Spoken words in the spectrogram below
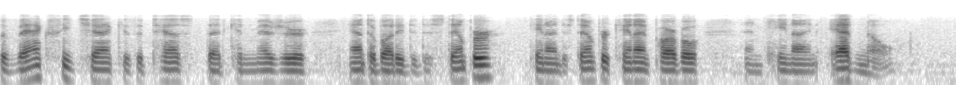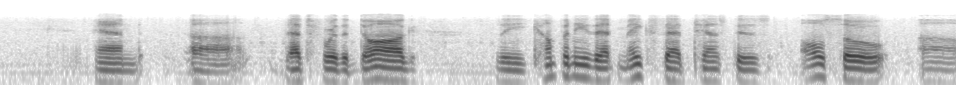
the VacciCheck is a test that can measure antibody to distemper, canine distemper, canine parvo, and canine adeno. And uh, that's for the dog. The company that makes that test is also uh,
